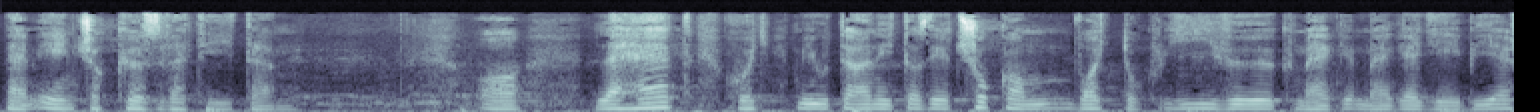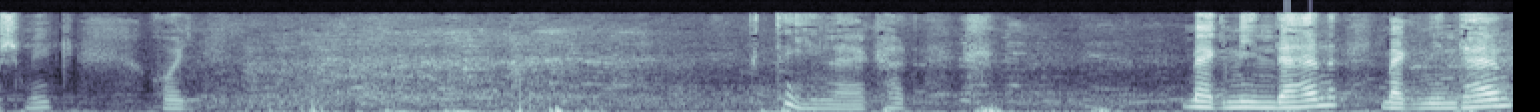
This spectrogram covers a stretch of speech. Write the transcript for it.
Nem, én csak közvetítem. A, lehet, hogy miután itt azért sokan vagytok hívők, meg, meg egyéb ilyesmik, hogy tényleg, hát meg minden, meg minden.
